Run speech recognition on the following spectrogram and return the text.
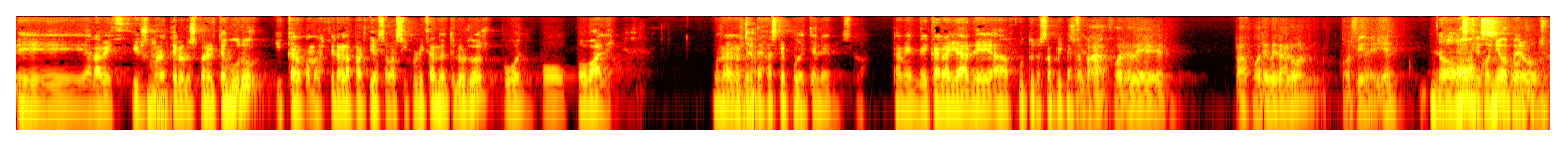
eh, a la vez. Decir, suponete los dos con el Teburu y claro, como al final la partida se va sincronizando entre los dos, pues bueno, pues, pues vale. Una de las Ya. ventajas que puede tener esto. También de cara ya de, a futuras O sea, aplicaciones. para Forever, para Forever Alone, os viene bien. No, Es que es coño, pero mucho.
